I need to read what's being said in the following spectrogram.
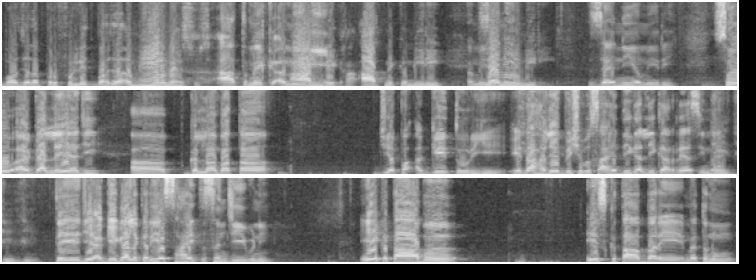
ਬਹੁਤ ਜ਼ਿਆਦਾ ਪ੍ਰਫੁੱਲਿਤ ਬਹੁਤ ਜ਼ਿਆਦਾ ਅਮੀਰ ਮਹਿਸੂਸ ਆਤਮਿਕ ਅਮੀਰੀ। ਆਤਮਿਕ ਹਾਂ ਆਤਮਿਕ ਅਮੀਰੀ। ਜ਼ਿਹਨੀ ਅਮੀਰੀ। ਜ਼ੈਨੀ ਅਮੀਰੀ। ਸੋ ਗੱਲ ਇਹ ਹੈ ਜੀ ਗੱਲਾਂ ਬਾਤਾਂ ਜੇ ਆਪਾਂ ਅੱਗੇ ਤੋਰੀਏ ਇਹ ਤਾਂ ਹਲੇ ਵਿਸ਼ਵ ਸਾਹਿਤ ਦੀ ਗੱਲ ਹੀ ਕਰ ਰਿਹਾ ਸੀ ਮੈਂ। ਜੀ ਜੀ ਜੀ। ਤੇ ਜੇ ਅੱਗੇ ਗੱਲ ਕਰੀਏ ਸਾਹਿਤ ਸੰਜੀਵਨੀ ਇਹ ਕਿਤਾਬ ਇਸ ਕਿਤਾਬ ਬਾਰੇ ਮੈਂ ਤੁਹਾਨੂੰ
